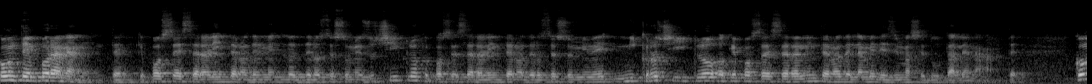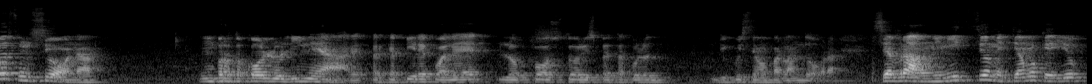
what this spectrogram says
contemporaneamente, che possa essere all'interno del dello stesso mesociclo, che possa essere all'interno dello stesso mi- microciclo o che possa essere all'interno della medesima seduta allenante. Come funziona un protocollo lineare per capire qual è l'opposto rispetto a quello di cui stiamo parlando ora? Si avrà un inizio, mettiamo che io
